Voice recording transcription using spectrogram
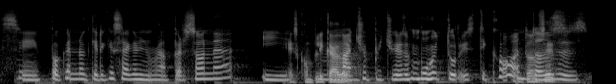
Sí, porque no quiere que salga ni una persona y Es complicado. Machu Picchu es muy turístico, Entonces, entonces,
